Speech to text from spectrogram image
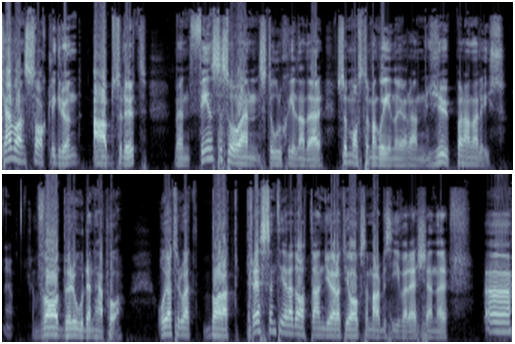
kan vara en saklig grund, absolut. Men finns det så en stor skillnad där så måste man gå in och göra en djupare analys. Ja. Vad beror den här på? Och jag tror att bara att presentera datan gör att jag som arbetsgivare känner "Eh,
